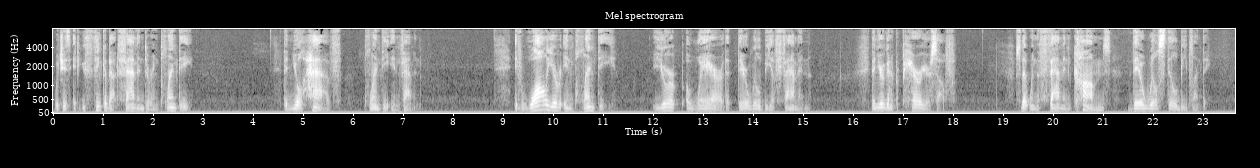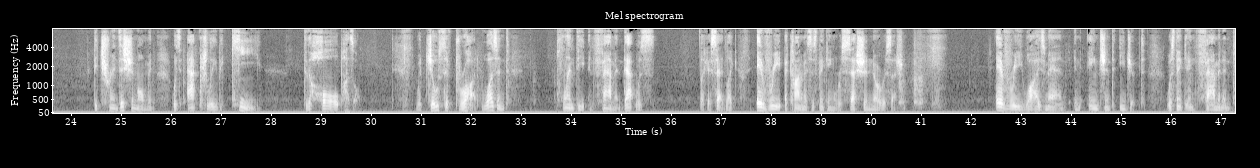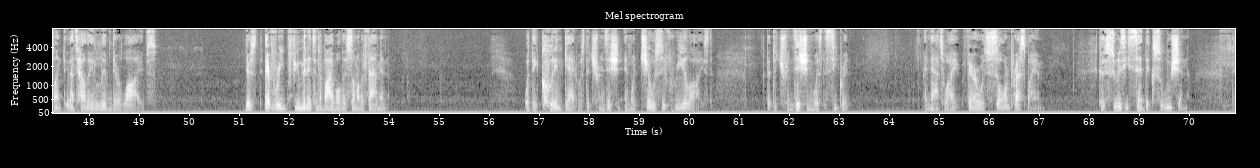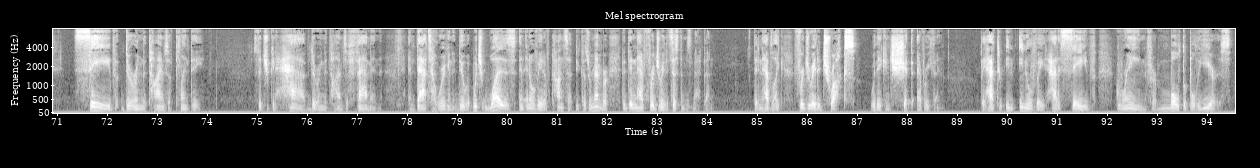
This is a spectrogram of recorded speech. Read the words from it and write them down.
Which is if you think about famine during plenty, then you'll have plenty in famine. If while you're in plenty, you're aware that there will be a famine, then you're going to prepare yourself so that when the famine comes, there will still be plenty. The transition moment was actually the key to the whole puzzle. What Joseph brought wasn't plenty and famine. That was, like I said, like every economist is thinking recession, no recession. Every wise man in ancient Egypt was thinking famine and plenty. That's how they lived their lives. There's every few minutes in the Bible, there's some other famine. What they couldn't get was the transition, and what Joseph realized that the transition was the secret. And that's why Pharaoh was so impressed by him. Because as soon as he said the solution, save during the times of plenty, so that you can have during the times of famine. and that's how we're going to do it, which was an innovative concept because remember, they didn't have refrigerated systems back then. They didn't have like refrigerated trucks where they can ship everything. They had to in- innovate how to save grain for multiple years.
